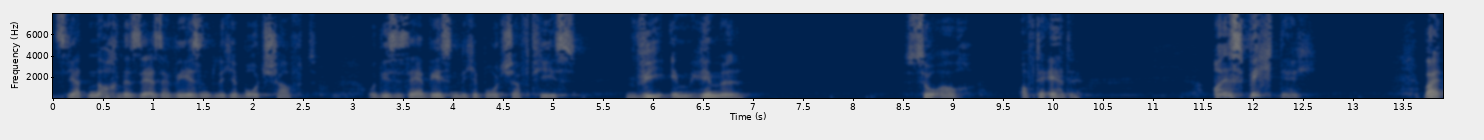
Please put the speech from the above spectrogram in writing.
Sie hatten noch eine sehr, sehr wesentliche Botschaft. Und diese sehr wesentliche Botschaft hieß, wie im Himmel, so auch auf der Erde. Und es ist wichtig, weil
